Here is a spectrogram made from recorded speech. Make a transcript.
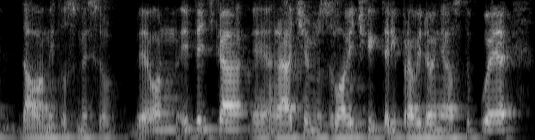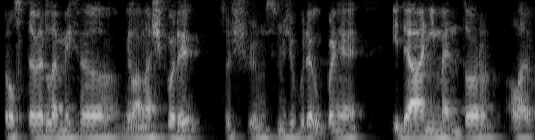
dává mi to smysl. Je on i teďka je hráčem z lavičky, který pravidelně nastupuje, roste vedle Mich, Milana Škody, což myslím, že bude úplně ideální mentor, ale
